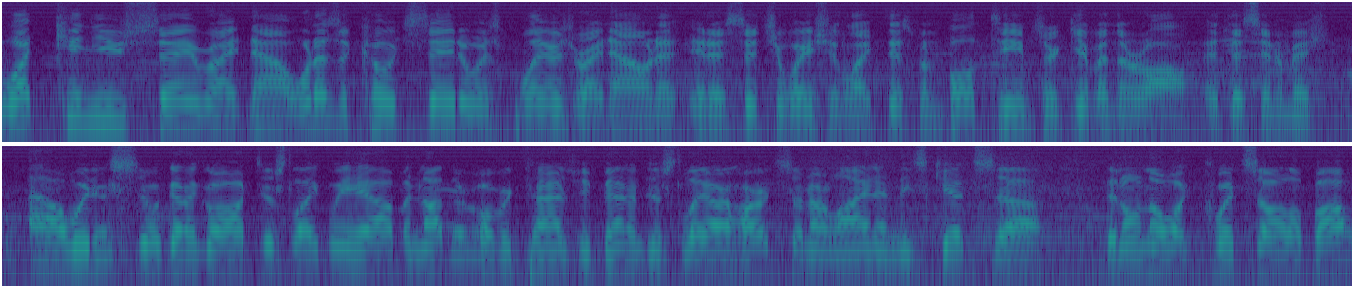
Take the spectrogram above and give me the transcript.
What can you say right now? What does a coach say to his players right now in a, in a situation like this when both teams are giving their all at this intermission? Uh, we're just still going to go out just like we have in other overtimes we've been and just lay our hearts on our line. And these kids, uh, they don't know what quit's all about.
